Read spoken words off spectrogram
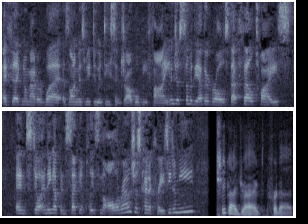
I feel like no matter what, as long as we do a decent job, we'll be fine. Even just some of the other girls that fell twice and still ending up in second place in the all around is just kind of crazy to me. She got dragged for that.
